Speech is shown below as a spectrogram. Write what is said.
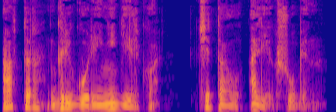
Автор Григорий Неделько. Читал Олег Шубин.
